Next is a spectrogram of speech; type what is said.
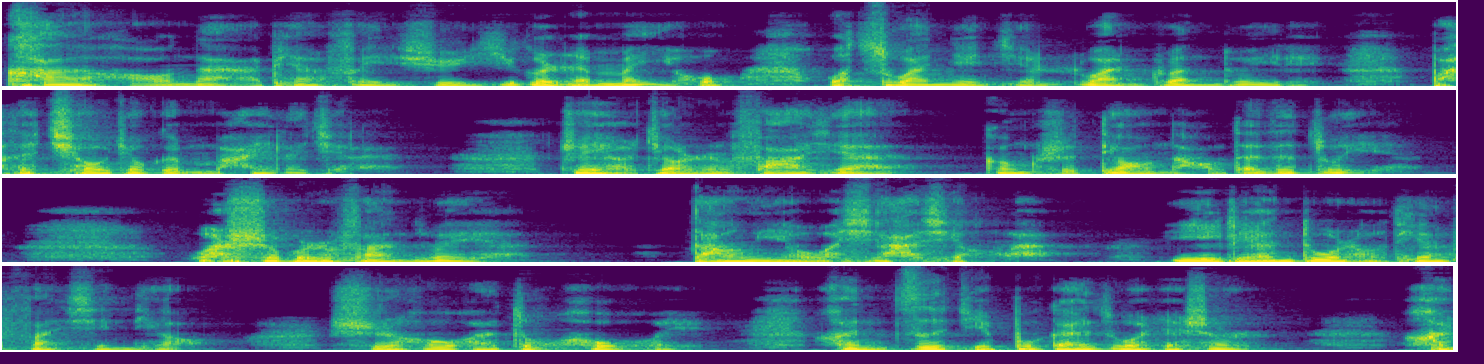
看好哪片废墟，一个人没有。我钻进去乱砖堆里，把它悄悄给埋了起来。这要叫人发现，更是掉脑袋的罪呀！我是不是犯罪呀？当夜我吓醒了，一连多少天犯心跳，事后还总后悔，恨自己不该做这事儿。很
